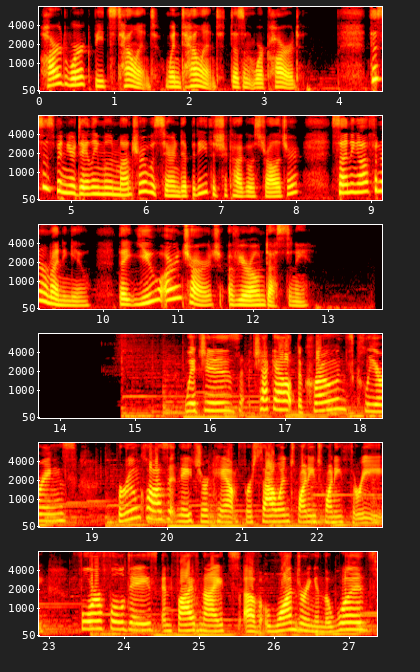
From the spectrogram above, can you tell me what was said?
hard work beats talent when talent doesn't work hard. This has been your daily moon mantra with Serendipity, the Chicago astrologer, signing off and reminding you that you are in charge of your own destiny. Witches check out the Crone's Clearings Broom Closet Nature Camp for Samhain 2023. Four full days and five nights of wandering in the woods,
